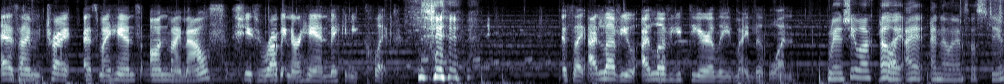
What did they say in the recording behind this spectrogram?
As I'm trying, as my hands on my mouse, she's rubbing her hand, making me click. It's like, "I love you, I love you dearly, my little one." When she walk? Oh, wait, I, I know what I'm supposed to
